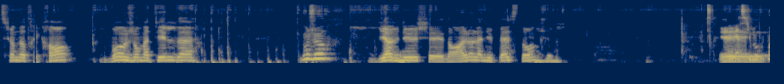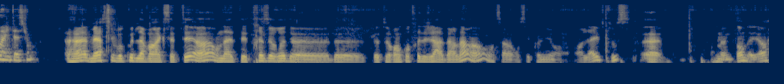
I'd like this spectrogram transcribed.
sur notre écran. Bonjour Mathilde. Bonjour. Bienvenue chez, dans Allo la NUPES. Donc. Et... Merci beaucoup pour l'invitation. merci beaucoup de l'avoir accepté. Hein. On a été très heureux de, de, te rencontrer déjà à Berlin. Hein. On, s'est connus en, live tous, euh, en même temps d'ailleurs.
